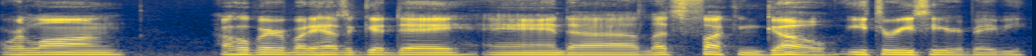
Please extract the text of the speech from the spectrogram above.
or long. I hope everybody has a good day and uh, let's fucking go. E3's here, baby.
